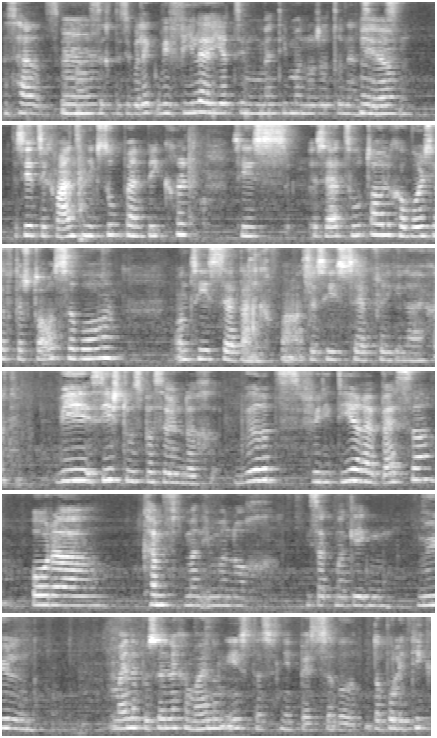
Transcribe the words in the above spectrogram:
das Herz, wenn mhm. man sich das überlegt, wie viele jetzt im Moment immer nur da drinnen sitzen. Ja. Sie hat sich wahnsinnig super entwickelt. Sie ist sehr zutraulich, obwohl sie auf der Straße war. Und sie ist sehr dankbar. Also sie ist sehr pflegeleicht. Wie siehst du es persönlich? Wird es für die Tiere besser oder kämpft man immer noch, ich sag mal, gegen Mühlen? Meine persönliche Meinung ist, dass es nicht besser wird. Der Politik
